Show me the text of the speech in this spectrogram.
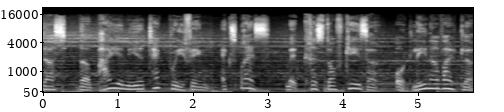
Das The Pioneer Tech Briefing Express mit Christoph Käse und Lena Waldle.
